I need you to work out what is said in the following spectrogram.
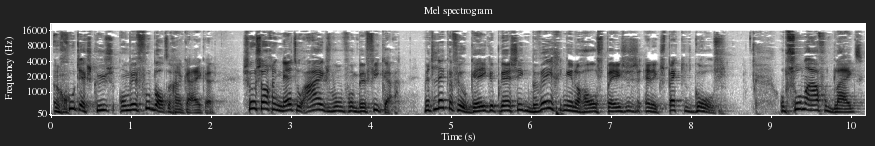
Een goed excuus om weer voetbal te gaan kijken. Zo zag ik net hoe Ajax won van Benfica. Met lekker veel gegenpressing, beweging in de halfspaces en expected goals. Op zonnavond blijkt,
